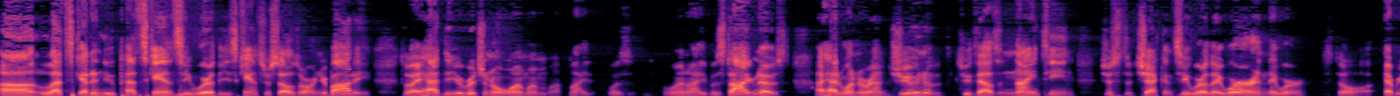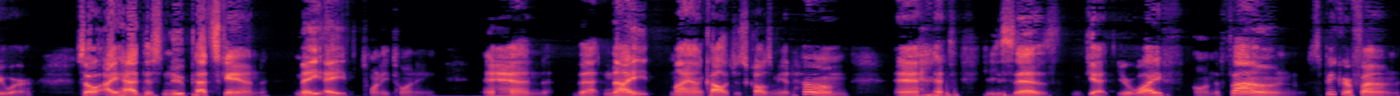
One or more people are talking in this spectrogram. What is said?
uh, let's get a new PET scan, see where these cancer cells are in your body. So I had the original one when my was when I was diagnosed. I had one around June of 2019 just to check and see where they were, and they were still everywhere. So I had this new PET scan May 8th, 2020, and that night, my oncologist calls me at home and he says, Get your wife on the phone, speakerphone,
